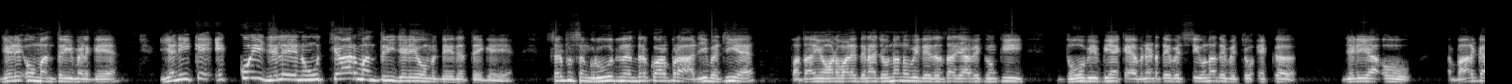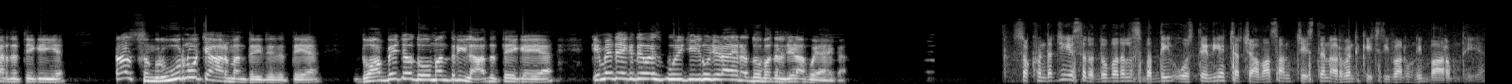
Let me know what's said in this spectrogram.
ਜਿਹੜੇ ਉਹ ਮੰਤਰੀ ਮਿਲ ਗਏ ਆ। ਯਾਨੀ ਕਿ ਇੱਕੋ ਹੀ ਜ਼ਿਲ੍ਹੇ ਨੂੰ ਚਾਰ ਮੰਤਰੀ ਜਿਹੜੇ ਉਹ ਦੇ ਦਿੱਤੇ ਗਏ ਆ। ਸਿਰਫ ਸੰਗਰੂਰ ਨਰਿੰਦਰ ਕੌਰ ਭਰਾ ਜੀ ਬਚੀ ਹੈ। ਪਤਾ ਨਹੀਂ ਆਉਣ ਵਾਲੇ ਦਿਨਾਂ 'ਚ ਉਹਨਾਂ ਨੂੰ ਵੀ ਦੇ ਦਿੱਤਾ ਜਾਵੇ, ਕਿਉਂਕਿ ਦੋ ਬੀਬੀਆਂ ਕੈਬਨਿਟ ਦੇ ਵਿੱਚ ਸੀ, ਉਹਨਾਂ ਦੇ ਵਿੱਚੋਂ ਇੱਕ ਜਿਹੜੀ ਆ ਉਹ ਬਾਹਰ ਕਰ ਦਿੱਤੀ ਗਈ ਹੈ। ਤਾਂ ਸੰਗਰੂਰ ਨੂੰ ਚਾਰ ਮੰਤਰੀ ਦੇ ਦਿੱਤੇ ਆ। ਦੁਆਬੇ 'ਚੋਂ ਦੋ ਮੰਤਰੀ ਲਾ ਦਿੱਤੇ ਗਏ ਆ। ਕਿਵੇਂ ਦੇਖਦੇ ਹੋ ਇਸ ਪੂਰੀ ਚੀਜ਼ ਨੂੰ ਜਿਹੜਾ ਇਹ ਰੱਦੋ ਬਦਲ ਜਿਹੜਾ ਹੋਇਆ ਹੈਗਾ? ਸੁਖਵਿੰਦਰ ਜੀ, ਇਸ ਰੱਦੋ ਬਦਲ ਸੰਬੰਧੀ ਉਸ ਦਿਨ ਦੀਆਂ ਚਰਚਾਵਾਂ ਸਨ, ਜਿਸ ਦਿਨ ਅਰਵਿੰਦ ਕੇਜਰੀਵਾਲ ਹੁਣੀ ਬਾਹਰ ਆਉਂਦੇ ਆ।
